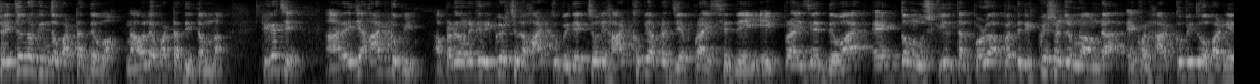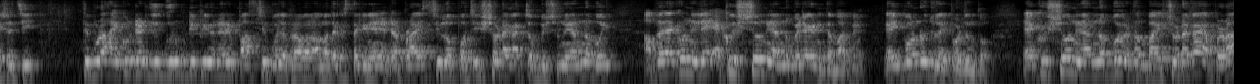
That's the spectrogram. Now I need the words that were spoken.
সেই জন্য কিন্তু অফারটা দেওয়া। না হলে অফারটা দিতাম না। ঠিক আছে? আর এই যে হার্ড কপি আপনাদের অনেকে রিকোয়েস্ট ছিল hard copy actually hard copy আমরা যে প্রাইসে দেই, এই প্রাইসে দেওয়া একদম মুশকিল। তারপরেও আপনাদের রিকোয়েস্টের জন্য আমরা এখন হার্ড কপিতে অফার নিয়ে এসেছি। ত্রিপুরা হাইকোর্টের যে গ্রুপ ডি পিওনের পাঁচটি বই আপনারা আমাদের কাছ থেকে নেন। এটার প্রাইস ছিল পঁচিশশো টাকা, চব্বিশশো নিরানব্বই। আপনারা এখন নিলে একুশশো নিরানব্বই টাকা নিতে পারবেন। এই পনেরো জুলাই পর্যন্ত। একুশশো নিরানব্বই অর্থাৎ বাইশশো টাকায় আপনারা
